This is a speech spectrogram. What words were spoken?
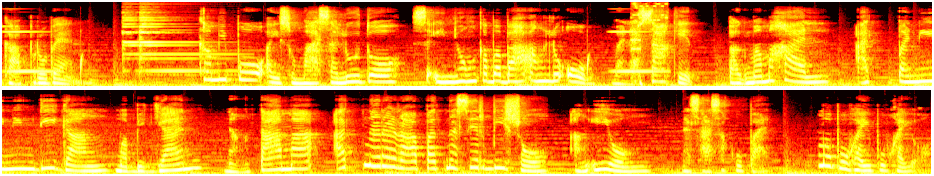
Kaproben. Kami po ay sumasaludo sa inyong kababaang loob, malasakit, pagmamahal paninindigang mabigyan ng tama at nararapat na serbisyo ang iyong nasasakupan. Mabuhay po kayo.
